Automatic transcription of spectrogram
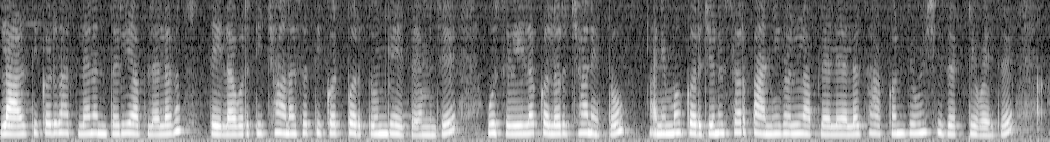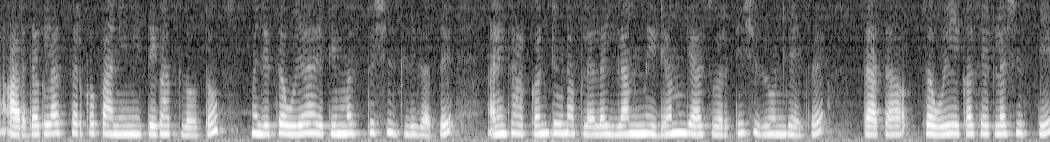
लाल तिखट घातल्यानंतरही आपल्याला तेलावरती छान असं तिखट परतून घ्यायचं आहे. म्हणजे उसळीला कलर छान येतो आणि मग गरजेनुसार पाणी घालून आपल्याला याला झाकण ठेवून शिजत ठेवायचं आहे अर्धा ग्लाससारखं पाणी मी ते घातलं होतं. म्हणजे चवळी आहे ती मस्त शिजली जाते आणि झाकण ठेवून आपल्याला हिला मीडियम गॅसवरती शिजवून घ्यायचं आहे तर आता चवळी एका साईडला शिजते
